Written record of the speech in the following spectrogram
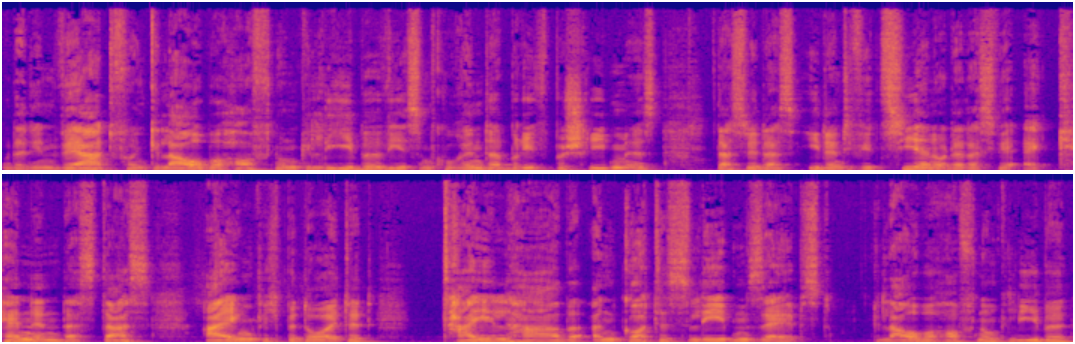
oder den Wert von Glaube, Hoffnung, Liebe, wie es im Korintherbrief beschrieben ist, dass wir das identifizieren oder dass wir erkennen, dass das eigentlich bedeutet Teilhabe an Gottes Leben selbst. Glaube, Hoffnung, Liebe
